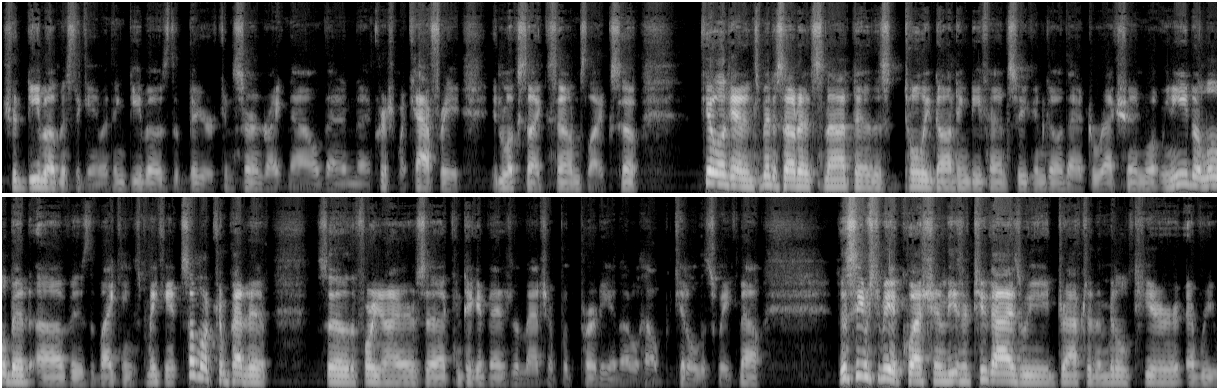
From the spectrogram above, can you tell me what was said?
Should Deebo miss the game, I think Deebo is the bigger concern right now than uh, Chris McCaffrey. It looks like, sounds like. So, Kittle again, it's Minnesota. It's not uh, this totally daunting defense, so you can go that direction. What we need a little bit of is the Vikings making it somewhat competitive so the 49ers uh, can take advantage of the matchup with Purdy, and that'll help Kittle this week. Now, this seems to be a question. These are two guys we draft in the middle tier every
